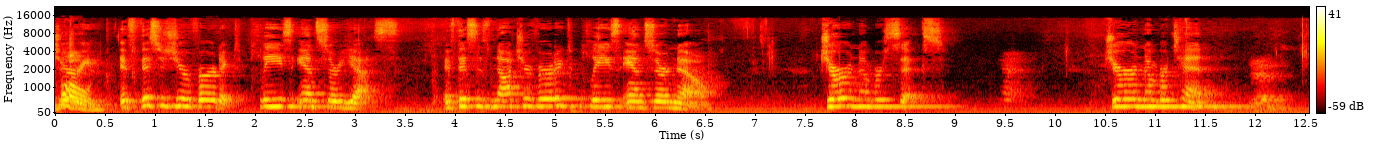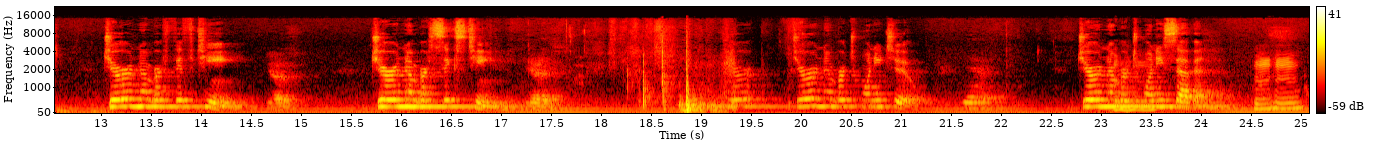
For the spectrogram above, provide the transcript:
Jury, if this is your verdict, please answer yes. If this is not your verdict, please answer no. Juror number six. Yes. Juror number 10. Yes. Juror number 15. Yes. Juror number 16. Yes. Juror, juror number 22. Yes. Juror number 27. Mm-hmm.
